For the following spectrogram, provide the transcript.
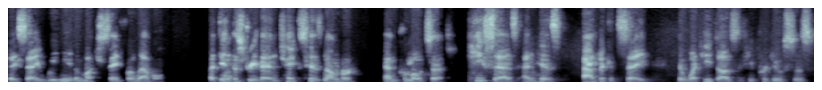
they say, we need a much safer level. But industry then takes his number and promotes it. He says, and his advocates say that what he does is he produces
